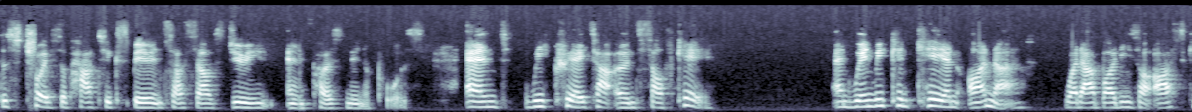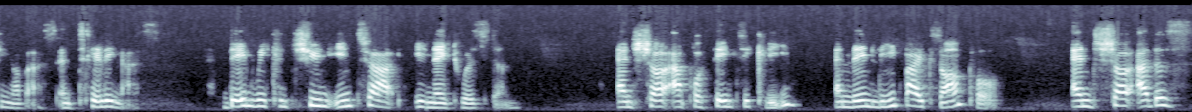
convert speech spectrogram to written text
this choice of how to experience ourselves during and post menopause, and we create our own self care. And when we can care and honor what our bodies are asking of us and telling us, then we can tune into our innate wisdom and show up authentically and then lead by example and show others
